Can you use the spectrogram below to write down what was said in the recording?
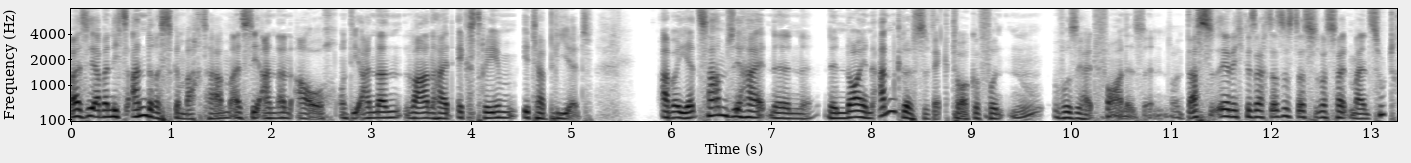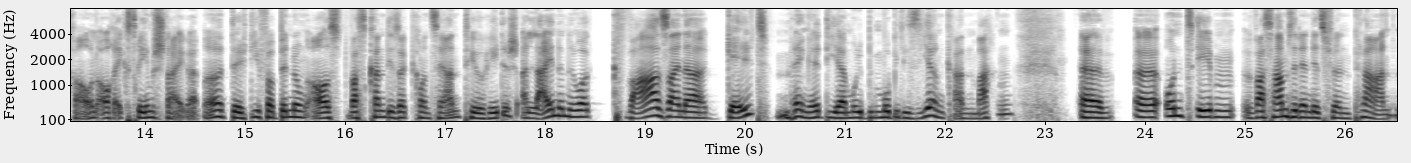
weil sie aber nichts anderes gemacht haben als die anderen auch. Und die anderen waren halt extrem etabliert. Aber jetzt haben sie halt einen, einen neuen Angriffsvektor gefunden, wo sie halt vorne sind. Und das, ehrlich gesagt, das ist das, was halt mein Zutrauen auch extrem steigert. Ne? Durch die Verbindung aus, was kann dieser Konzern theoretisch alleine nur qua seiner Geldmenge, die er mobilisieren kann, machen. Äh, äh, und eben, was haben sie denn jetzt für einen Plan?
